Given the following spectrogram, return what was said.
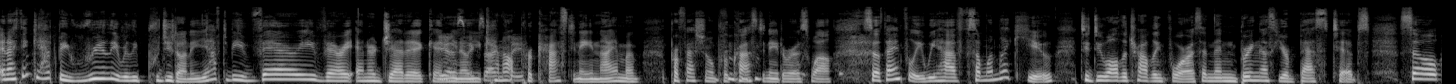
and I think you have to be really, really pujirani. You have to be very, very energetic, and yes, you know exactly. you cannot procrastinate. And I am a professional procrastinator as well. So thankfully, we have someone like you to do all the traveling for us, and then bring us your best tips. So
